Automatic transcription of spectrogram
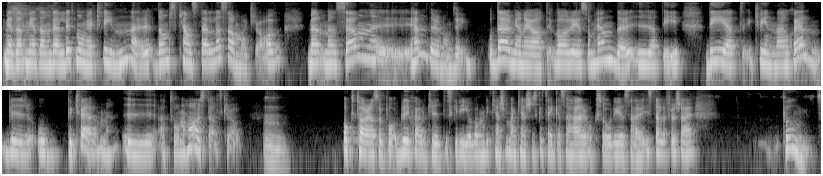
Medan, medan väldigt många kvinnor de kan ställa samma krav men, men sen eh, händer det någonting. Och där menar jag att vad det är som händer i att det, det är att kvinnan själv blir obekväm i att hon har ställt krav. Mm. Och tar alltså på, blir självkritisk i det och bara, det kanske, man kanske ska tänka så här också. Och det är så här, istället för så här, punkt.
